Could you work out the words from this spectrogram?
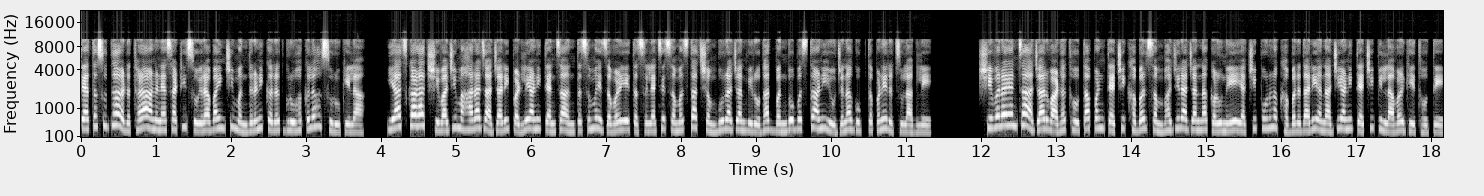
त्यातसुद्धा अडथळा आणण्यासाठी सोयराबाईंची मंदरणी करत गृहकलह सुरू केला. याच काळात शिवाजी महाराज आजारी पडले आणि त्यांचा अंतसमय जवळ येत असल्याचे समजताच शंभूराजांविरोधात बंदोबस्त आणि योजना गुप्तपणे रचू लागले. शिवरायांचा आजार वाढत होता पण त्याची खबर संभाजीराजांना कळू नये याची पूर्ण खबरदारी अनाजी आणि त्याची पिल्लावळ घेत होते.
